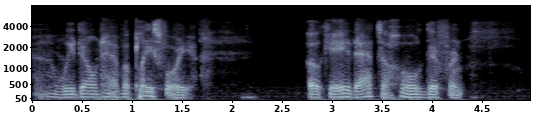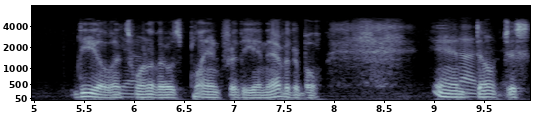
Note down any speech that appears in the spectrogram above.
Uh, we don't have a place for you. Okay, that's a whole different deal. It's yeah. one of those planned for the inevitable. And that, don't just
